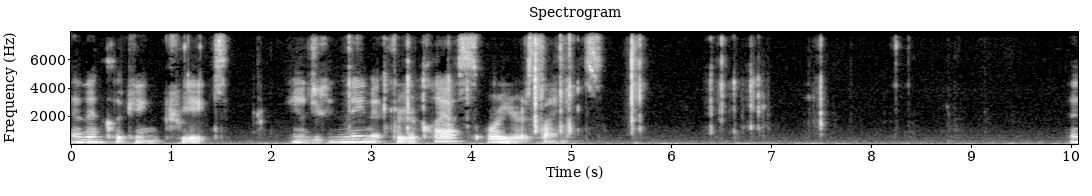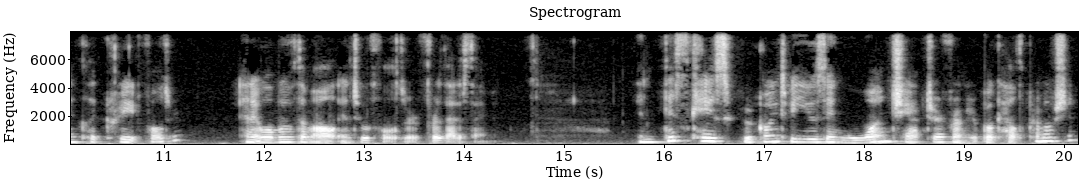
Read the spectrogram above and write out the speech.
and then clicking Create. And you can name it for your class or your assignments. Then click Create Folder and it will move them all into a folder for that assignment. In this case, you're going to be using one chapter from your book Health Promotion,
